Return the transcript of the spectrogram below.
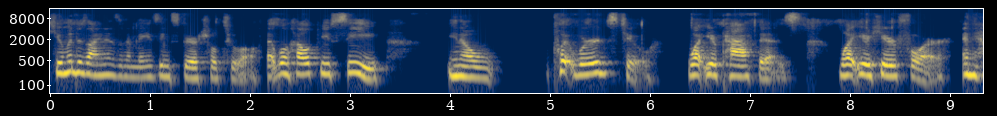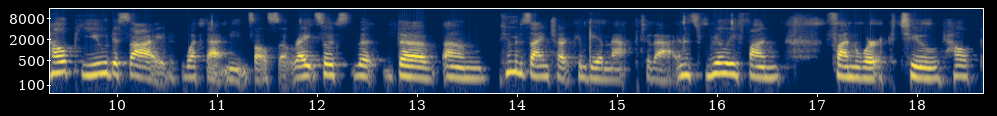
human design is an amazing spiritual tool that will help you see, you know, put words to what your path is, what you're here for, and help you decide what that means also, right? So it's the the um, human design chart can be a map to that, and it's really fun, fun work to help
